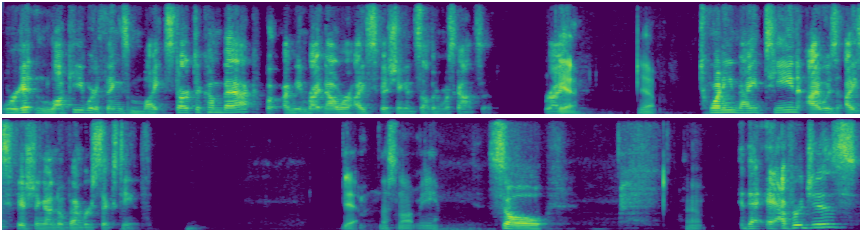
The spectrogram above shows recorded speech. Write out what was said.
We're getting lucky where things might start to come back. But I mean, right now we're ice fishing in southern Wisconsin, right? Yeah. Yeah. 2019, I was ice fishing on November 16th. Yeah. That's not me. So Yeah. the averages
